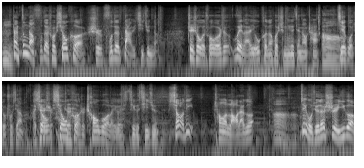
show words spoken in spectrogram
嗯，但增长幅度来说，逍客是幅度大于奇骏的。这时候我说，我说这未来有可能会形成一个剪刀差。啊，结果就出现了，逍逍客是超过了一个这个奇骏，小老弟超过老大哥。啊，这个我觉得是一个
